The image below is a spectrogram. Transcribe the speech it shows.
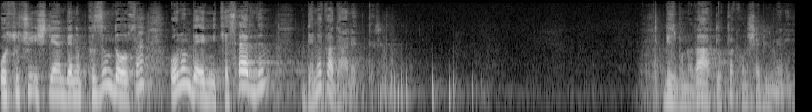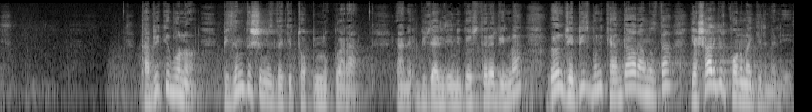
O suçu işleyen benim kızım da olsa onun da elini keserdim demek adalettir. Biz bunu rahatlıkla konuşabilmeliyiz. Tabii ki bunu bizim dışımızdaki topluluklara yani güzelliğini gösterebilme önce biz bunu kendi aramızda yaşar bir konuma girmeliyiz.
